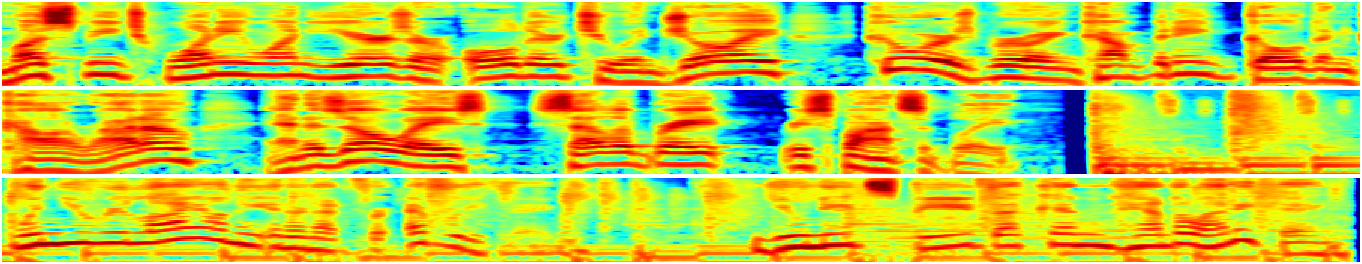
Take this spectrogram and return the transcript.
Must be 21 years or older to enjoy. Coors Brewing Company, Golden, Colorado. And as always, celebrate responsibly. When you rely on the internet for everything, you need speed that can handle anything.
